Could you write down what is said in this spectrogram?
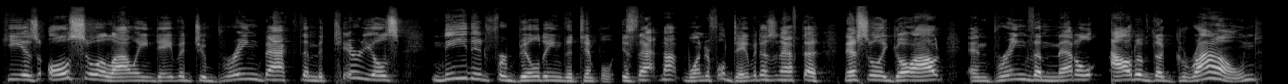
he is also allowing David to bring back the materials needed for building the temple. Is that not wonderful? David doesn't have to necessarily go out and bring the metal out of the ground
